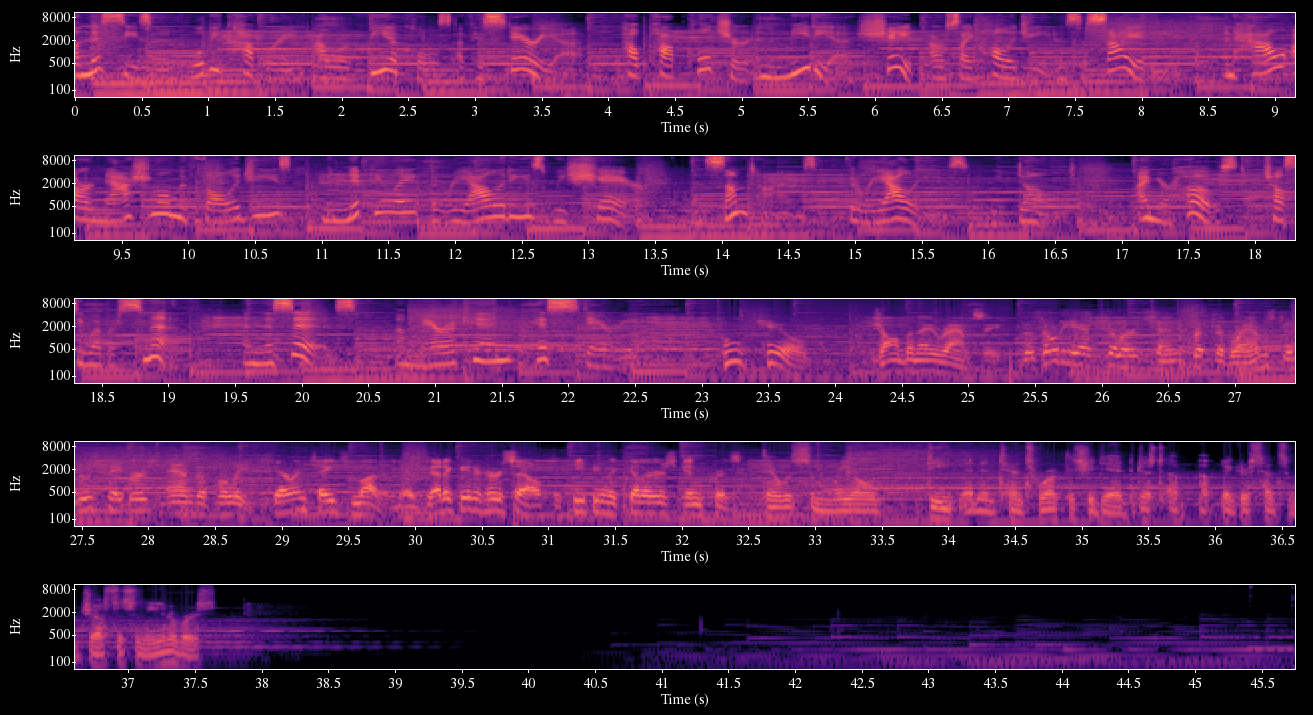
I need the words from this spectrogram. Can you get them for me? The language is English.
On this season, we'll be covering our vehicles of hysteria, how pop culture and the media shape our psychology and society, and how our national mythologies manipulate the realities we share, and sometimes the realities we don't. I'm your host, Chelsea Weber Smith, and this is American Hysteria. Who killed JonBenét Ramsey. The Zodiac killer sent cryptograms to newspapers and the police. Sharon Tate's mother has dedicated herself to keeping the killers in prison. There was some real deep and intense work that she did, just a, a bigger sense of justice in the universe.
